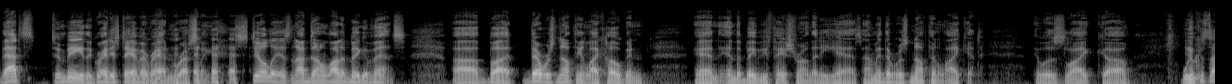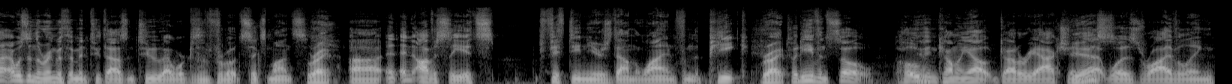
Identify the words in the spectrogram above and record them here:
That's to me the greatest day I've ever had in wrestling. Still is, and I've done a lot of big events, uh, but there was nothing like Hogan and and the babyface run that he has. I mean, there was nothing like it. It was like uh, because I, I was in the ring with him in 2002. I worked with him for about six months. Right. Uh, and, and obviously, it's 15 years down the line from the peak. Right. But even so, Hogan coming out got a reaction Yes. that was rivaling,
